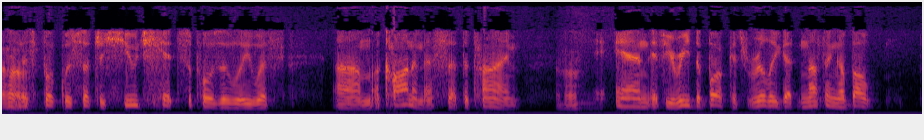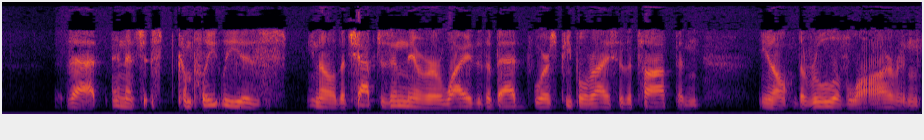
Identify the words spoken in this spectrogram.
Uh-huh. And this book was such a huge hit, supposedly, with um, economists at the time. Uh-huh. And if you read the book, it's really got nothing about that, and it's just completely is you know the chapters in there are why do the bad worst people rise to the top, and you know the rule of law, and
